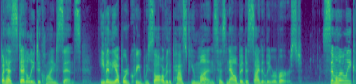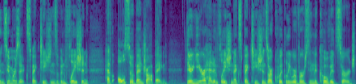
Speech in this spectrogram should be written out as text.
but has steadily declined since. Even the upward creep we saw over the past few months has now been decidedly reversed. Similarly, consumers' expectations of inflation have also been dropping. Their year ahead inflation expectations are quickly reversing the COVID surge,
